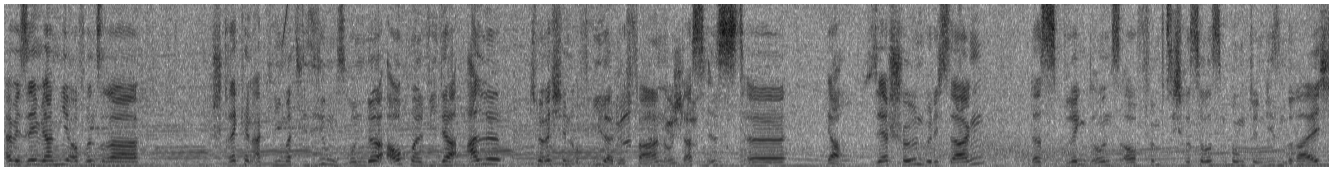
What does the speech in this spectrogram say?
Ja, wir sehen, wir haben hier auf unserer Streckenakklimatisierungsrunde auch mal wieder alle Törchen auf Lila durchfahren und das ist äh, ja sehr schön, würde ich sagen. Das bringt uns auf 50 Ressourcenpunkte in diesem Bereich.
